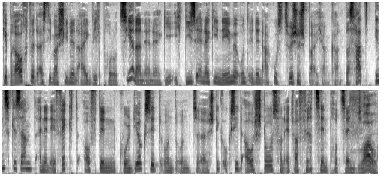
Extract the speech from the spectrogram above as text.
gebraucht wird, als die Maschinen eigentlich produzieren an Energie, ich diese Energie nehme und in den Akkus zwischenspeichern kann. Das hat insgesamt einen Effekt auf den Kohlendioxid- und, und äh, Stickoxidausstoß von etwa 14 Prozent wow.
